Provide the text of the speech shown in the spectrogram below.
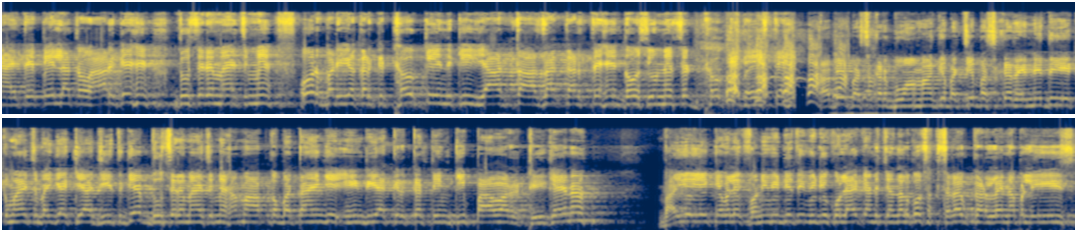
आए थे, पहला तो हार गए हैं, दूसरे मैच में और बढ़िया करके ठोक के इनकी याद ताज़ा करते हैं, दो शून्य से ठोक के भेजते हैं। अबे बसकर, बुआमा के बच्चे बसकर रहने दे, एक मैच भैया क्या जीत गए? अब दूसरे मैच में हम आपको बताएँगे इंडिया क्रिकेट टीम की पावर, ठीक है ना? भाइयों, ये केवल एक फनी वीडियो थी, वीडियो को लाइक एंड चैनल को सब्सक्राइब कर लेना प्लीज़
